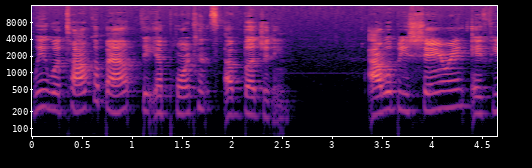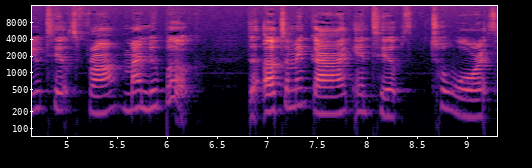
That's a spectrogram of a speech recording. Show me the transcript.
we will talk about the importance of budgeting. I will be sharing a few tips from my new book, The Ultimate Guide and Tips Towards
